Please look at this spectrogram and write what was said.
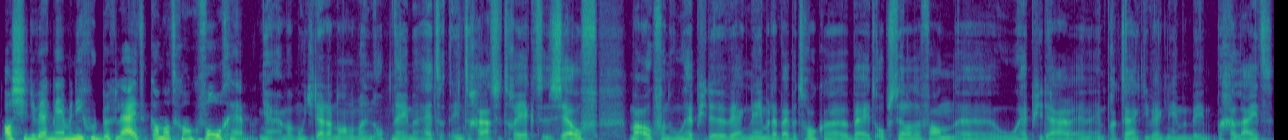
Als je de werknemer niet goed begeleidt, kan dat gewoon gevolgen hebben. Ja, en wat moet je daar dan allemaal in opnemen? Het integratietraject zelf, maar ook van hoe heb je de werknemer daarbij betrokken, bij het opstellen daarvan? Eh, hoe heb je daar in, in praktijk die werknemer be- begeleid?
